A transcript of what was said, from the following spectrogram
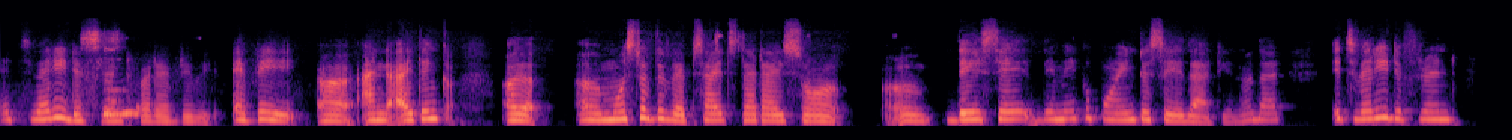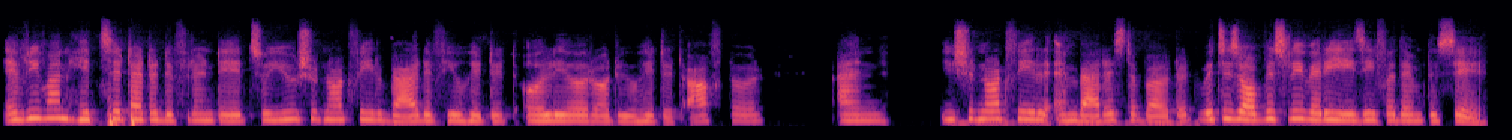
It's very different So- for every every uh, and I think uh, uh, most of the websites that I saw uh, they say they make a point to say that you know that it's very different. Everyone hits it at a different age so you should not feel bad if you hit it earlier or you hit it after. And you should not feel embarrassed about it which is obviously very easy for them to say.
